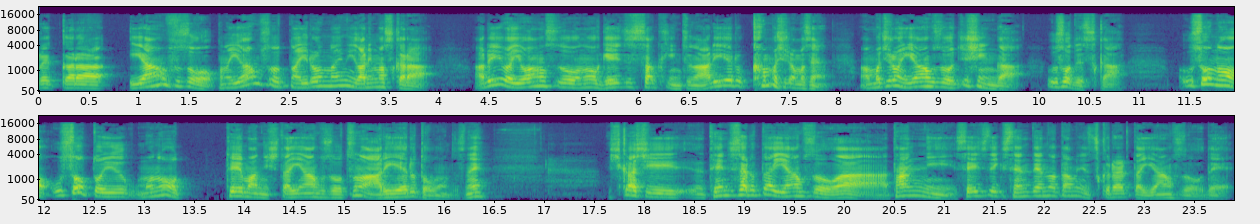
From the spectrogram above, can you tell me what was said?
れから慰安婦像。この慰安婦像ってのはいろんな意味がありますからあるいは慰安婦像の芸術作品というのはありえるかもしれません、まあ、もちろん慰安婦像自身が嘘ですか。嘘の嘘というものをテーマにした慰安婦像というのはありえると思うんですね。しかし展示された慰安婦像は単に政治的宣伝のために作られた慰安婦像で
